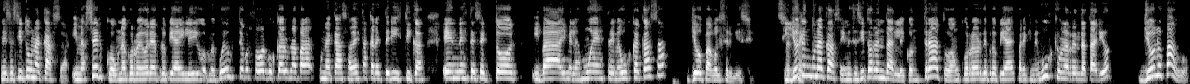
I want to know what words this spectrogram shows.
necesito una casa y me acerco a una corredora de propiedad y le digo, ¿me puede usted por favor buscar una, una casa de estas características en este sector? Y va y me las muestra y me busca casa, yo pago el servicio. Si yo tengo una casa y necesito arrendarle y contrato a un corredor de propiedades para que me busque un arrendatario, yo lo pago.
